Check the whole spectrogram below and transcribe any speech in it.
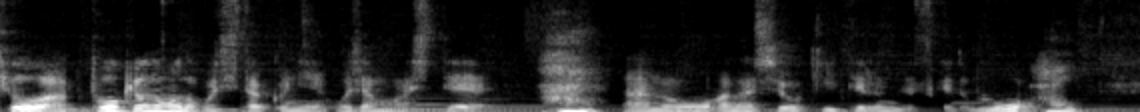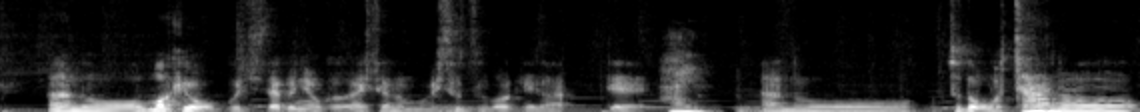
今日は東京の方のご自宅にお邪魔して、はい、あのお話を聞いてるんですけども、はい、あのまあ今日ご自宅にお伺いしたのも一つわけがあって、はい、あのちょっとお茶の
